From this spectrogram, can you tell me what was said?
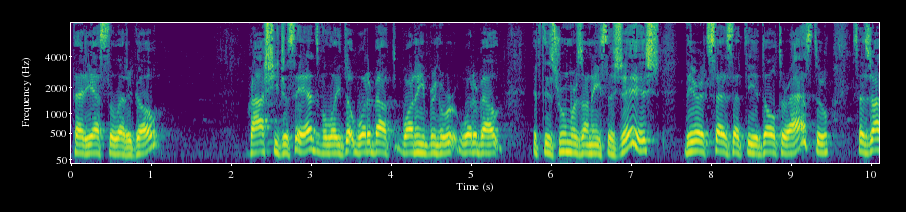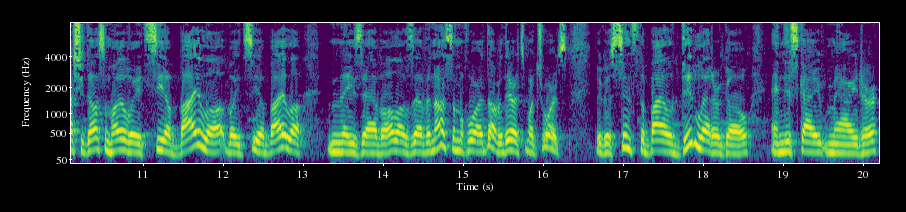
that he has to let her go. Rashi just adds, what about, why don't you bring a, what about if there's rumors on Eisajesh, there it says that the adulterer has to. says Rashi Dasam Hayav Baila Baila There it's much worse because since the Baila did let her go and this guy married her,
